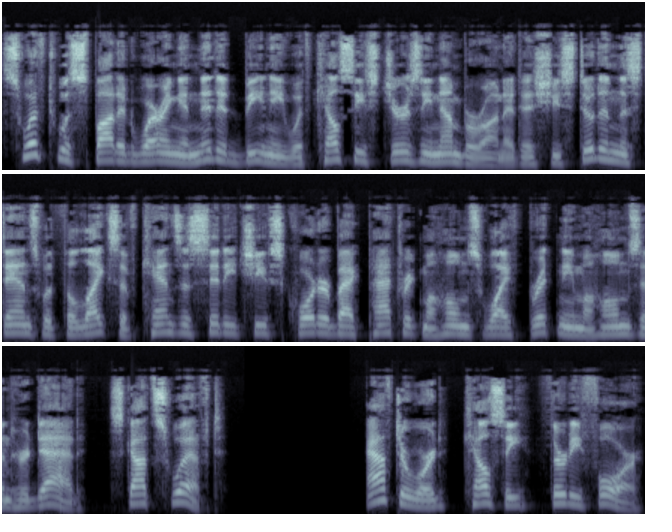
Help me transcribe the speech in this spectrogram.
Swift was spotted wearing a knitted beanie with Kelce's jersey number on it as she stood in the stands with the likes of Kansas City Chiefs quarterback Patrick Mahomes' wife Brittany Mahomes and her dad, Scott Swift. Afterward, Kelce, 34,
